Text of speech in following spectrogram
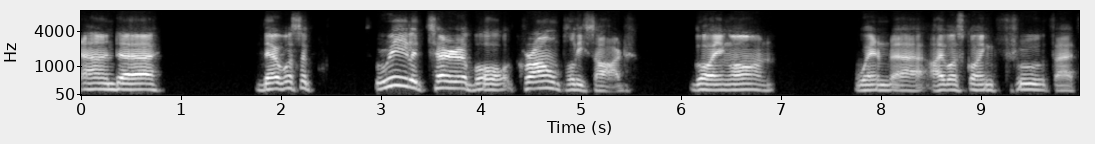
and uh, there was a really terrible ground blizzard going on when uh, I was going through that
